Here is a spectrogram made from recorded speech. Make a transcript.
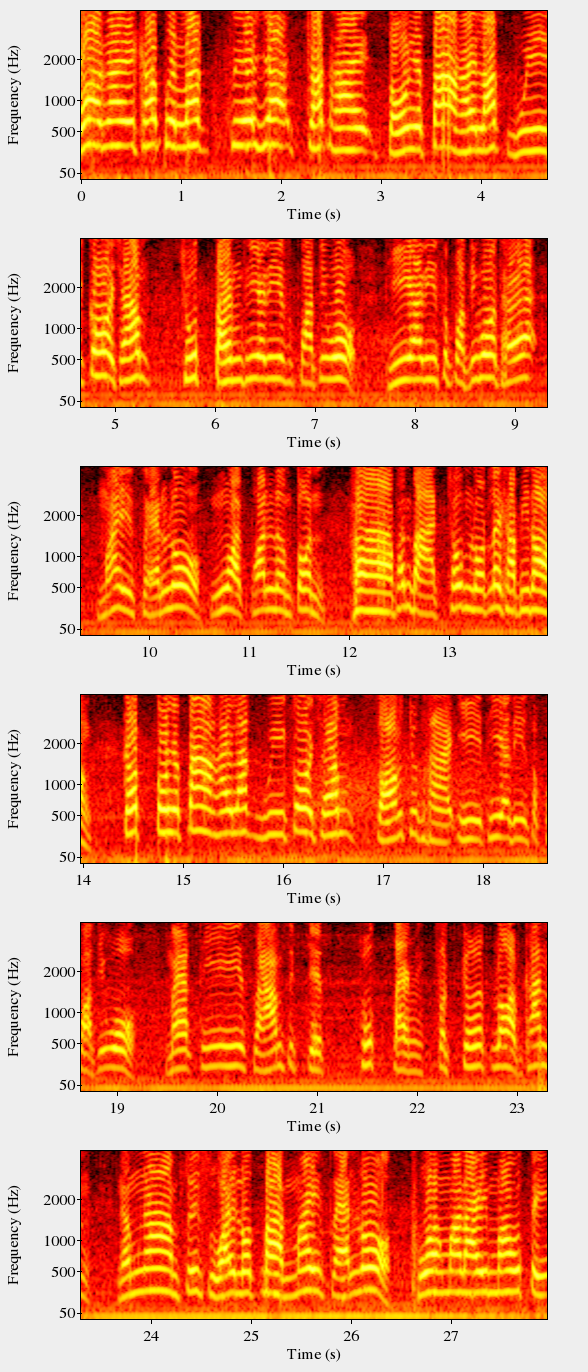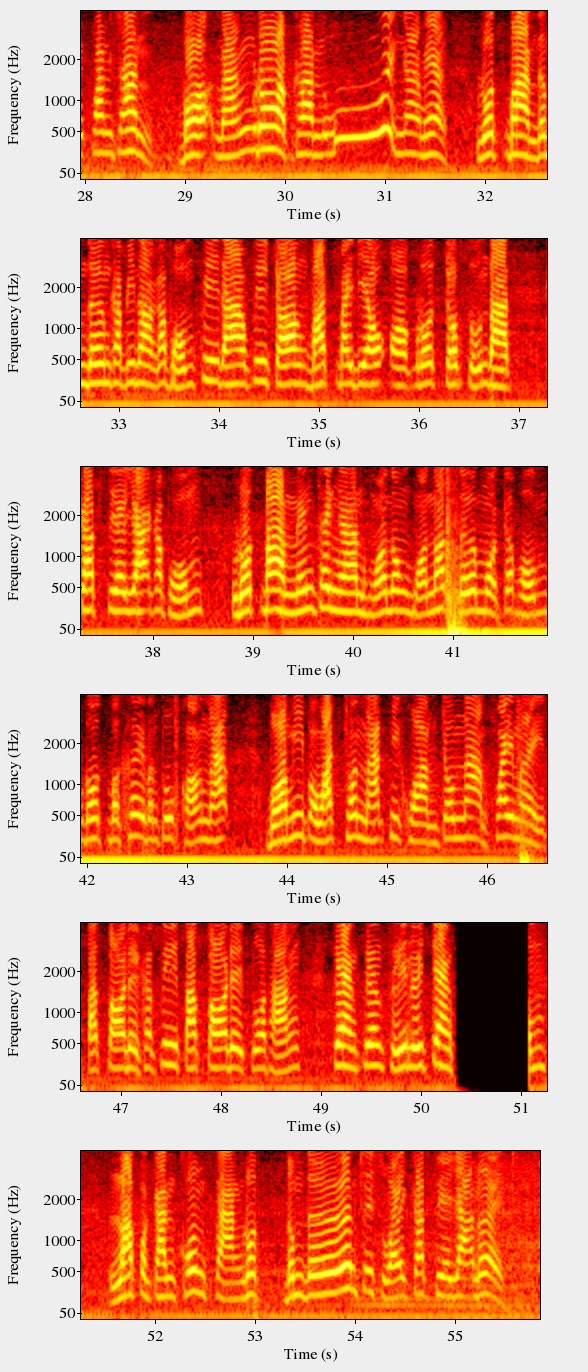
ว่าไงครับเพื่อนรักเสียยะจัดให้โตโยต้าไฮรักวีโก้แชมป์ชุดแต่งเทีดีสปอร์ติโวทีดีสปอร์ติโวแท้ ไม่แสนโล งวดพอนเริ่มต้น 5,000 บาทชมรถเลยครับพี่น้อง กับโตโยต้าไฮรักวีโก้แชมป์2.5 e ทีดีสปอร์ติโวแม็กที37 ชุดแต่งสเกิร์ตรอบคันงามๆสวยๆรถบ้านไม่แสนโล พวงมาลัยมัลติฟังก์ชัน เบาะหนังรอบคันอุ้ยงามแห้งรถบ้านเดิมๆครับพี่น้องครับผมฟรีดาวฟรีจองบัตรใบเดียวออกรถจบศูนย์บาทกับเสียยะครับผม รถบ้านเน้นใช้งานหัวนงหัวน็อตเดิมหมดครับผม รถบ่เคยบรรทุกของหนักบ่มีประวัติชนหนักที่ความจมน้ำไฟไหม้ตัดต่อเด็กคัสซี่ ตัดต่อเด็กตัวถัง แจ้งเปลี่ยนสีหรือแจ้งผมรับประกันโค้งสั่งรถเดิมๆสวยๆกับเสียยะเลย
